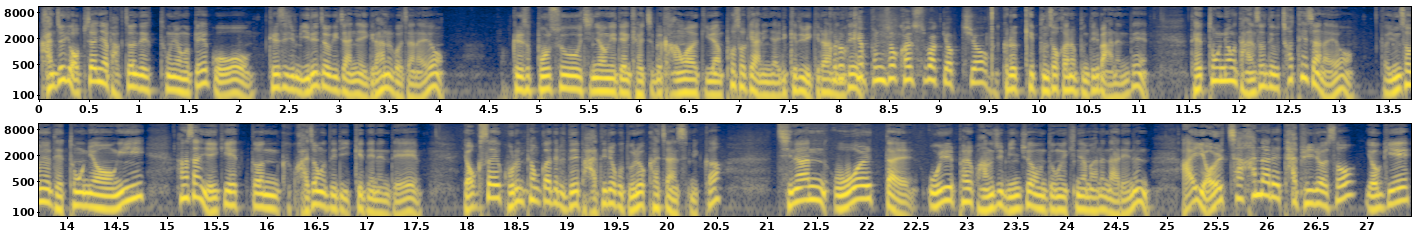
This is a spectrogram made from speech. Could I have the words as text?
간 적이 없지 않냐 박 전 대통령을 빼고 그래서 지금 이례적이지 않냐 얘기를 하는 거잖아요. 그래서 보수 진영에 대한 결집을 강화하기 위한 포석이 아니냐 이렇게도 얘기를 하는데 그렇게 분석할 수밖에 없죠. 그렇게 분석하는 분들이 많은데 대통령 당선되고 첫 해잖아요. 그러니까 윤석열 대통령이 항상 얘기했던 그 과정들이 있게 되는데 역사의 고른 평가들을 늘 받으려고 노력하지 않습니까? 지난 5월 달 5.18 광주 민주화 운동을 기념하는 날에는 아예 열차 하나를 다 빌려서 여기에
